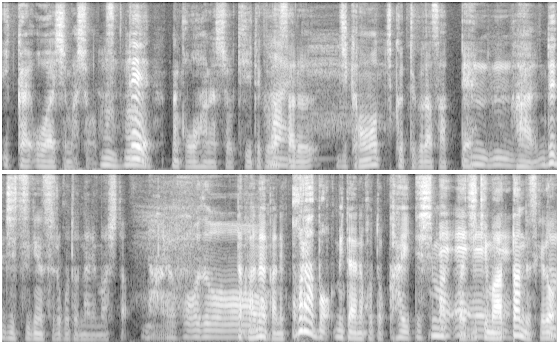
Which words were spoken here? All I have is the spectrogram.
一回お会いしましょうっつって、うんうん。なんかお話を聞いてくださる時間を作ってくださって、うんうん。はい、で実現することになりました。なるほど。だからなんかねコラボみたいなことを書いてしまった時期もあったんですけど、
